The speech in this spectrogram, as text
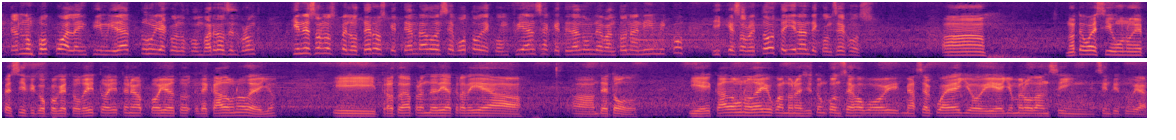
Entrando un poco a la intimidad tuya con los bombarderos del Bronx, ¿quiénes son los peloteros que te han dado ese voto de confianza, que te dan un levantón anímico y que sobre todo te llenan de consejos? Uh, no te voy a decir uno en específico porque todito he tenido apoyo de, cada uno de ellos y trato de aprender día tras día uh, de todo. Y cada uno de ellos cuando necesito un consejo voy, me acerco a ellos y ellos me lo dan sin, sin titubear.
